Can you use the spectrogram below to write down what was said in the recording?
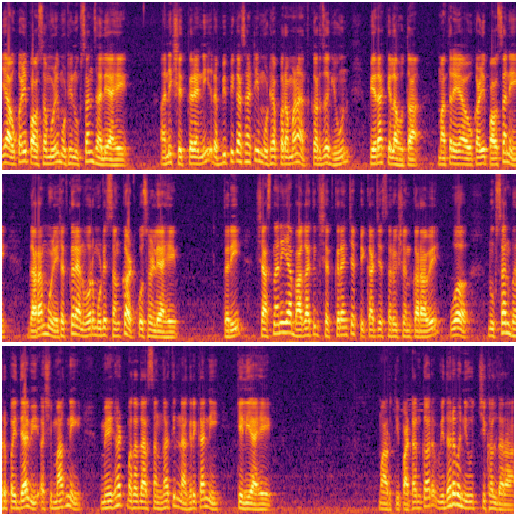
या अवकाळी पावसामुळे मोठे नुकसान झाले आहे. अनेक शेतकऱ्यांनी रब्बी पिकासाठी मोठ्या प्रमाणात कर्ज घेऊन पेरा केला होता. मात्र या अवकाळी पावसाने गारांमुळे शेतकऱ्यांवर मोठे संकट कोसळले आहे. तरी शासनाने या भागातील शेतकऱ्यांच्या पिकाचे सर्वेक्षण करावे व नुकसान भरपाई द्यावी अशी मागणी मेळघाट मतदारसंघातील नागरिकांनी केली आहे. मारुती पाटणकर विदर्भ न्यूज चिखलदरा.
